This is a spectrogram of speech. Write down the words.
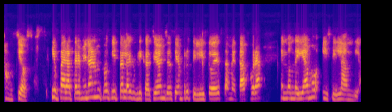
ansiosos. Y para terminar un poquito la explicación, yo siempre utilizo esta metáfora en donde llamo Isilandia.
